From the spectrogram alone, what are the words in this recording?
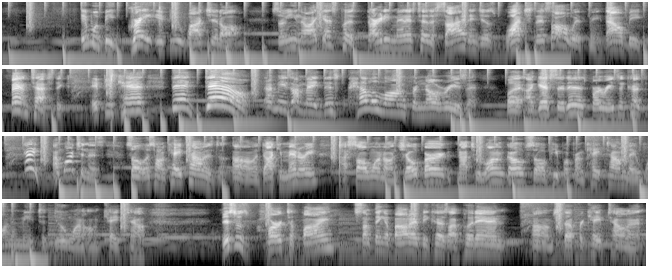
It would be great if you watch it all. So, you know, I guess put 30 minutes to the side and just watch this all with me. That would be fantastic. If you can, then down. That means I made this hella long for no reason. But I guess it is for a reason because, hey, I'm watching this. So it's on Cape Town, it's um, a documentary. I saw one on Joe Joburg not too long ago. So people from Cape Town, they wanted me to do one on Cape Town. This was hard to find something about it because I put in um, stuff for Cape Town and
